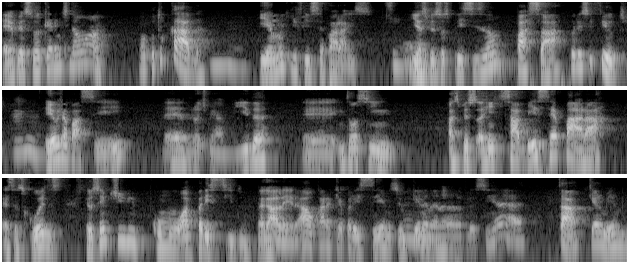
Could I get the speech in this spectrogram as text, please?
É a pessoa querendo te dar uma, uma cutucada. Hum, E é muito difícil separar isso. Sim. E as pessoas precisam passar por esse filtro. Uhum. Eu já passei, né, durante minha vida. É, então, assim, as pessoas, a gente saber separar essas coisas, eu sempre tive como aprecido da galera. Ah, o cara quer aparecer, não sei o quê, Uhum. nananana. Eu falei assim, é, tá, quero mesmo.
